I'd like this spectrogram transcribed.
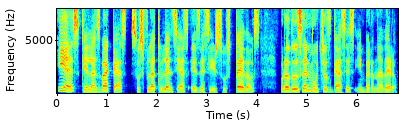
Y es que las vacas, sus flatulencias, es decir, sus pedos, producen muchos gases invernadero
